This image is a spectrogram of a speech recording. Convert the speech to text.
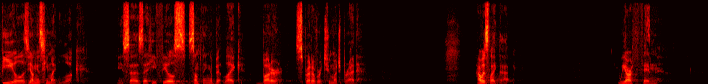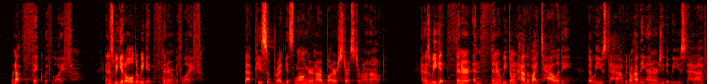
feel as young as he might look. He says that he feels something a bit like butter spread over too much bread. I was like that. We are thin. We're not thick with life. And as we get older, we get thinner with life. That piece of bread gets longer and our butter starts to run out. And as we get thinner and thinner, we don't have the vitality that we used to have. We don't have the energy that we used to have.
